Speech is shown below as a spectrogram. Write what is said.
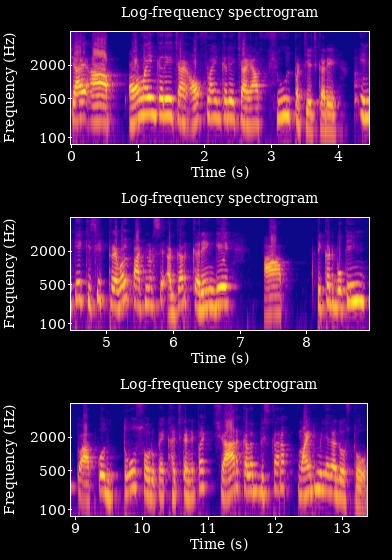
चाहे आप ऑनलाइन करें, चाहे ऑफलाइन करें, चाहे आप फ्यूल परचेज करें, इनके किसी ट्रेवल पार्टनर से अगर करेंगे आप टिकट बुकिंग तो आपको दो सौ रुपए खर्च करने पर चार क्लब विस्तारा पॉइंट मिलेगा दोस्तों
